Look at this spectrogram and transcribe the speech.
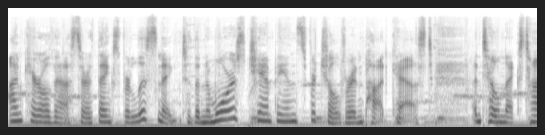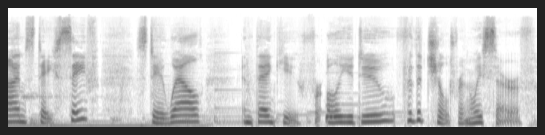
I'm Carol Vassar. Thanks for listening to the Nemours Champions for Children podcast. Until next time, stay safe, stay well, and thank you for all you do for the children we serve.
